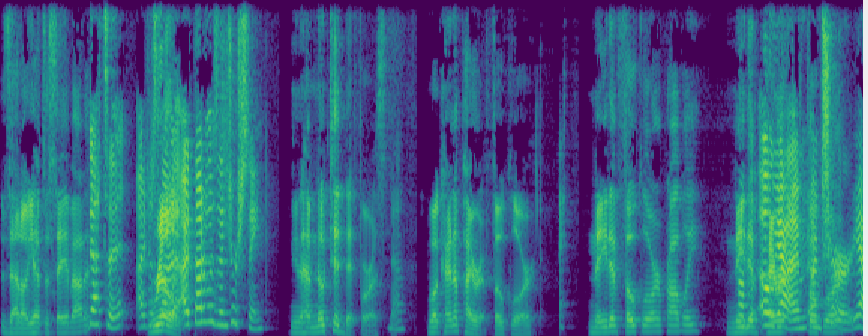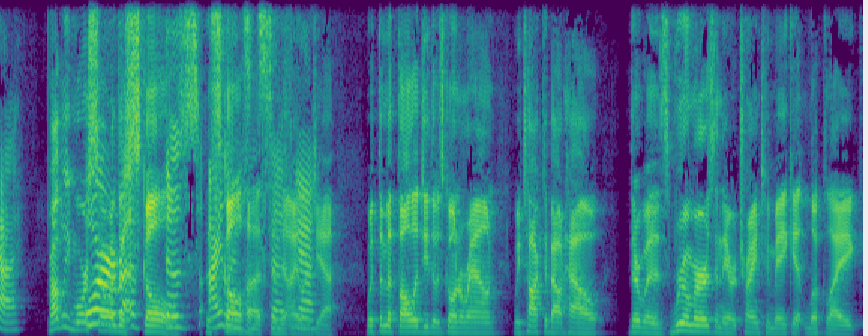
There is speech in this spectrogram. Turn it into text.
Is that all you have to say about it? that's it. I just Really? thought it, I thought it was interesting. You have no tidbit for us. No. What kind of pirate folklore? Native folklore, probably. Native. oh yeah, I'm I'm sure. Yeah. Probably more Or so the of skulls, those the skull islands and huts and, the stuff, islands. yeah. Yeah. with the mythology that was going around. We talked about how there was rumors, and they were trying to make it look like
